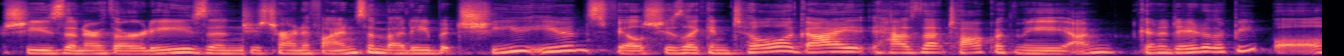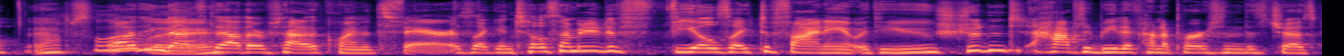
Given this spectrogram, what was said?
she's in her 30s and she's trying to find somebody but she even feels she's like until a guy has that talk with me i'm gonna date other people Absolutely. Well, I think that's the other side of the coin that's fair. Is like until somebody def- feels like defining it with you, you shouldn't have to be the kind of person that's just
